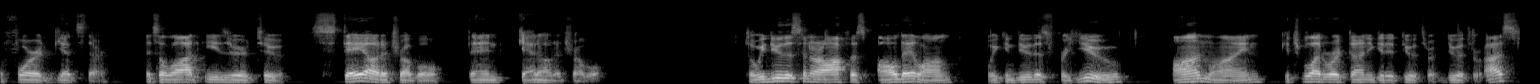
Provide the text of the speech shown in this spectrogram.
before it gets there. It's a lot easier to stay out of trouble than get out of trouble. So we do this in our office all day long. We can do this for you online. Get your blood work done. You get it do it through, do it through us.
